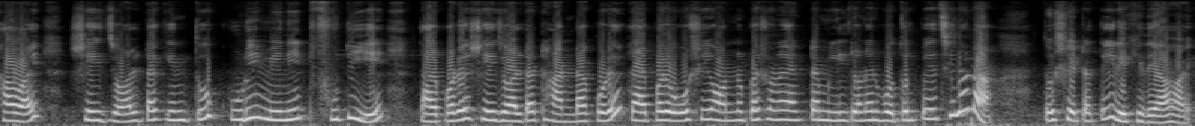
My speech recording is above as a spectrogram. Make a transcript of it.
খাওয়াই, সেই জলটা কিন্তু কুড়ি মিনিট ফুটিয়ে তারপরে সেই জলটা ঠান্ডা করে, তারপরে ও সেই অন্নপ্রাশনের একটা মিল্টনের বোতল পেয়েছিল না, তো সেটাতেই রেখে দেওয়া হয়।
